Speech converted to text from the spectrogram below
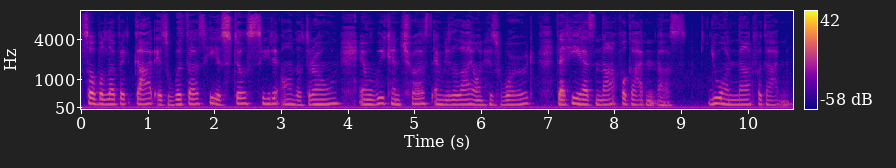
So, beloved, God is with us. He is still seated on the throne, and we can trust and rely on His word that He has not forgotten us. You are not forgotten.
